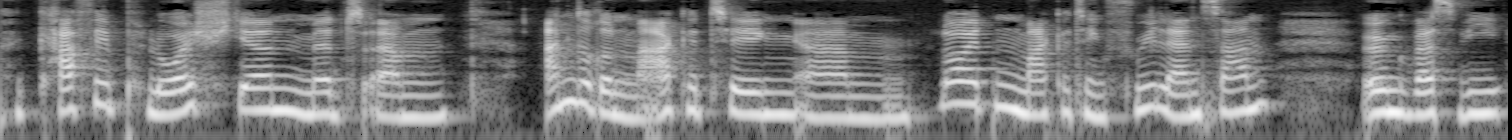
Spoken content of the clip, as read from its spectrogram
Kaffeepläuschchen mit ähm, anderen Marketing-Leuten, ähm, Marketing-Freelancern irgendwas wie,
